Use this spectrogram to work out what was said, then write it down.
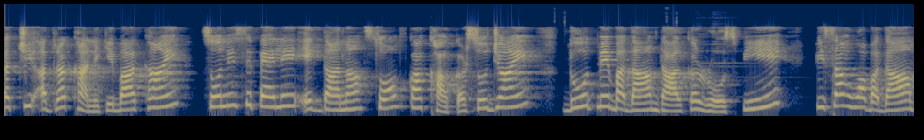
कच्ची अदरक खाने के बाद खाएँ सोने से पहले एक दाना सौंफ का खाकर सो जाएँ। दूध में बादाम डालकर रोज पिए। पिसा हुआ बादाम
